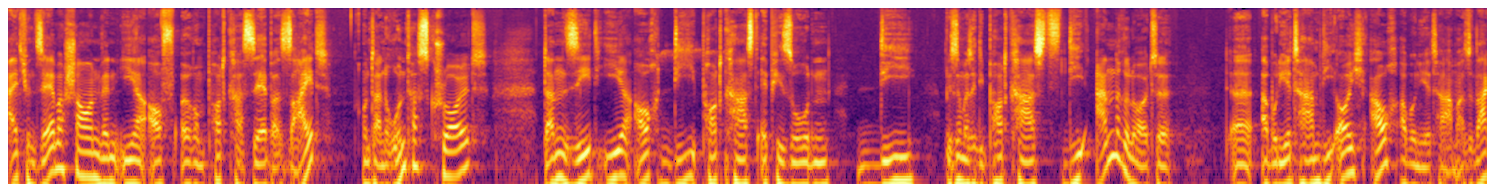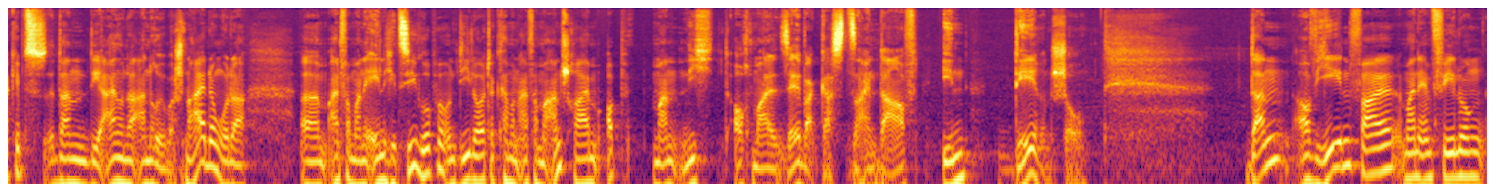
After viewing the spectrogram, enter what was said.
iTunes selber schauen, wenn ihr auf eurem Podcast selber seid und dann runterscrollt, dann seht ihr auch die Podcast-Episoden, die, beziehungsweise die Podcasts, die andere Leute äh, abonniert haben, die euch auch abonniert haben. Also da gibt es dann die ein oder andere Überschneidung oder ähm, einfach mal eine ähnliche Zielgruppe und die Leute kann man einfach mal anschreiben, ob man nicht auch mal selber Gast sein darf in deren Show. Dann auf jeden Fall meine Empfehlung,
